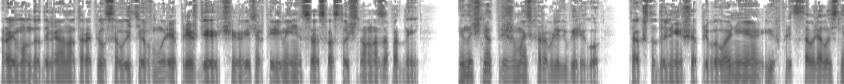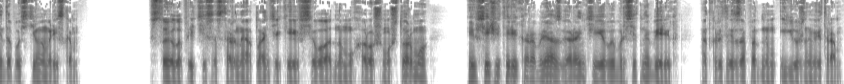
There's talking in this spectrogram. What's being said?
Раймондо Давиано торопился выйти в море прежде, чем ветер переменится с восточного на западный и начнет прижимать корабли к берегу, так что дальнейшее пребывание их представлялось недопустимым риском. Стоило прийти со стороны Атлантики всего одному хорошему шторму, и все четыре корабля с гарантией выбросить на берег, открытый западным и южным ветрам.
